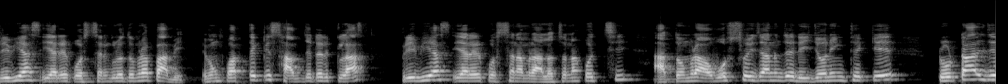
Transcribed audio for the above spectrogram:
প্রিভিয়াস ইয়ারের কোশ্চেনগুলো তোমরা পাবে এবং প্রত্যেকটি সাবজেক্টের ক্লাস প্রিভিয়াস ইয়ারের কোশ্চেন আমরা আলোচনা করছি। আর তোমরা অবশ্যই জানো যে রিজনিং থেকে টোটাল যে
